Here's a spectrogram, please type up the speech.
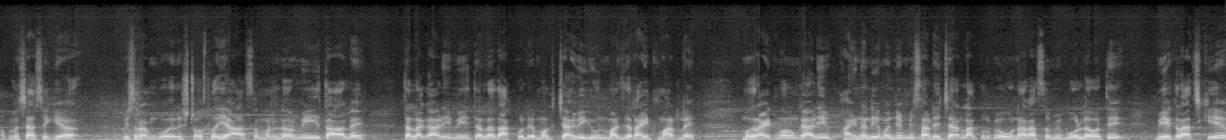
आपलं शासकीय विश्राम गोय रेस्ट हाऊसला या असं म्हणल्यावर मी इथं आले. त्याला गाडी मी त्याला दाखवले. मग चावी घेऊन माझे राईट मारले. मग राईट मारून गाडी फायनली म्हणजे मी साडेचार लाख रुपये होणार असं मी बोलल्यावरती मी एक राजकीय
